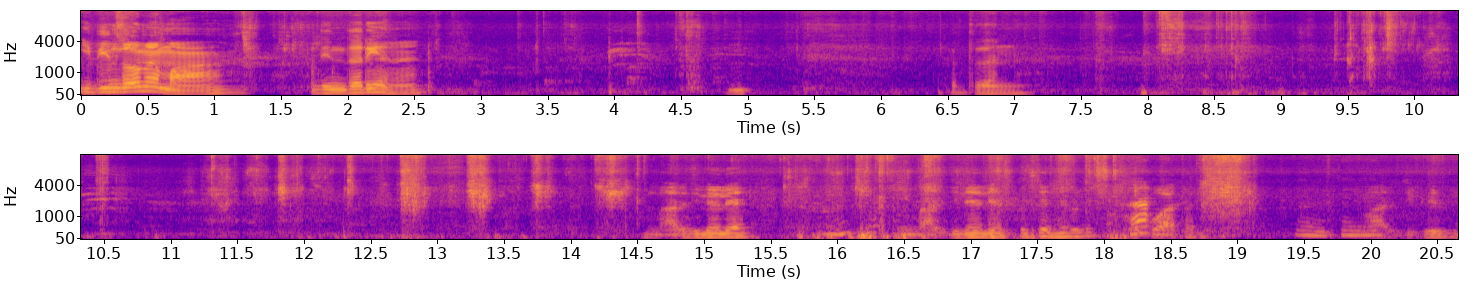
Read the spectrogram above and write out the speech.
ఇది ఇందోమేమ్మా దీని దరియమే పెద్దదాన్ని మర్జిలేలే ఈ మర్జిలేలు వేసుకొచ్చేసారు పోతారు మర్జిలేదు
